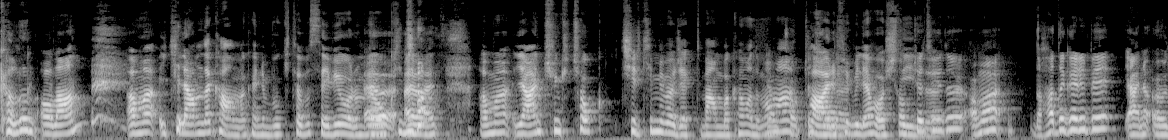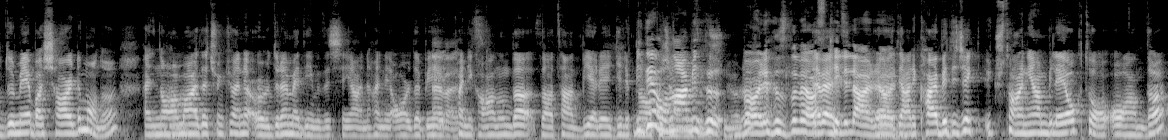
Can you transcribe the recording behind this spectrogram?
kalın olan ama ikilemde kalmak. Hani bu kitabı seviyorum ve Evet, okuyacağım. evet. Ama yani çünkü çok çirkin bir böcekti ben bakamadım Yok, ama çok tarifi bile hoş Çok değildi. kötüydü ama Daha da garibi yani öldürmeye başardım onu. Hani normalde çünkü hani öldüremediğimiz için yani hani orada bir Evet. panik anında zaten bir araya gelip Bir ne de onlar bir hı- böyle hızlı ve öfkeliler yani. Evet yani kaybedecek 3 saniyem bile yoktu o, o anda.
